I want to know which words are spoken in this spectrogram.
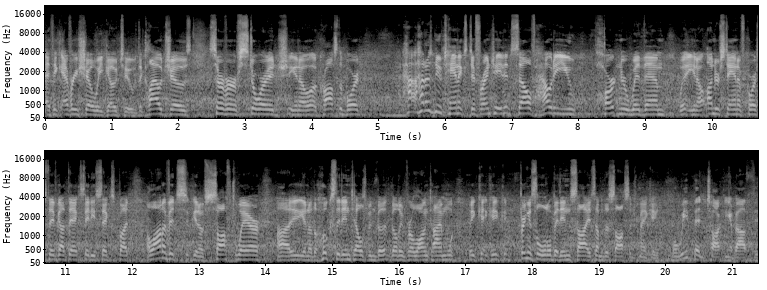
I think every show we go to. The cloud shows, server, storage, you know, across the board. How, how, does Nutanix differentiate itself? How do you partner with them? You know, understand, of course, they've got the x86, but a lot of it's you know software. Uh, you know, the hooks that Intel's been bu building for a long time. Can, can, can bring us a little bit inside some of the sausage making. Well, we've been talking about the,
